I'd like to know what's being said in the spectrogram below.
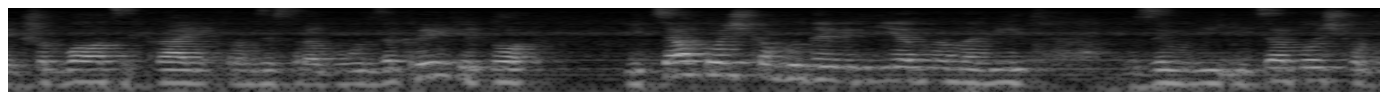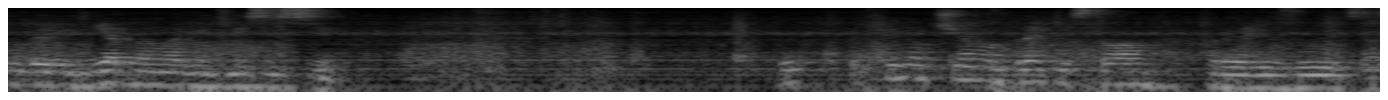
якщо два цих крайніх транзистора будуть закриті, то і ця точка буде від'єднана від землі, і ця точка буде від'єднана від VCC. Таким чином третій стан реалізується.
